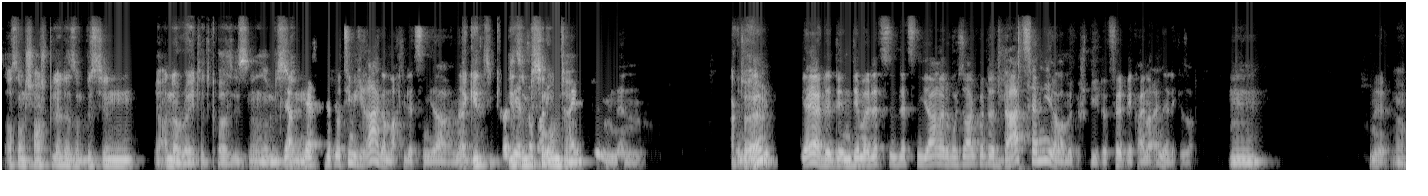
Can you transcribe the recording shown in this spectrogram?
ist auch so ein Schauspieler, der so ein bisschen ja, underrated quasi ist. Ne? So ein Ja, bisschen, der, der hat noch ziemlich rar gemacht die letzten Jahre. Ne? er geht, geht so ein bisschen unter. Aktuell? Ja, ja, in dem er letzten, letzten Jahre, wo ich sagen könnte, da hat Sam Neill aber mitgespielt. Da fällt mir keiner ein, ehrlich gesagt. Mhm. Nee. Ja.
